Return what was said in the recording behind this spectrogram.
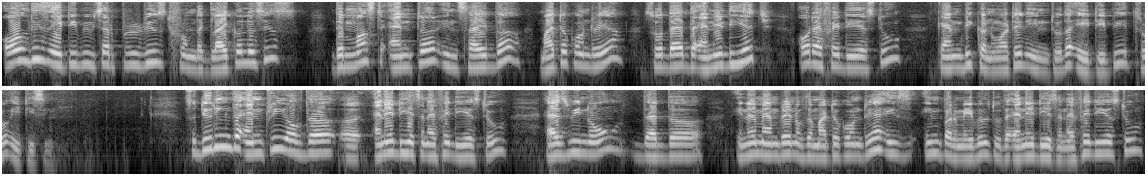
all these ATP which are produced from the glycolysis, they must enter inside the mitochondria so that the NADH or FADH2 can be converted into the ATP through ETC. So during the entry of the uh, NADH and FADH2, as we know that the inner membrane of the mitochondria is impermeable to the NADH and FADH2,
